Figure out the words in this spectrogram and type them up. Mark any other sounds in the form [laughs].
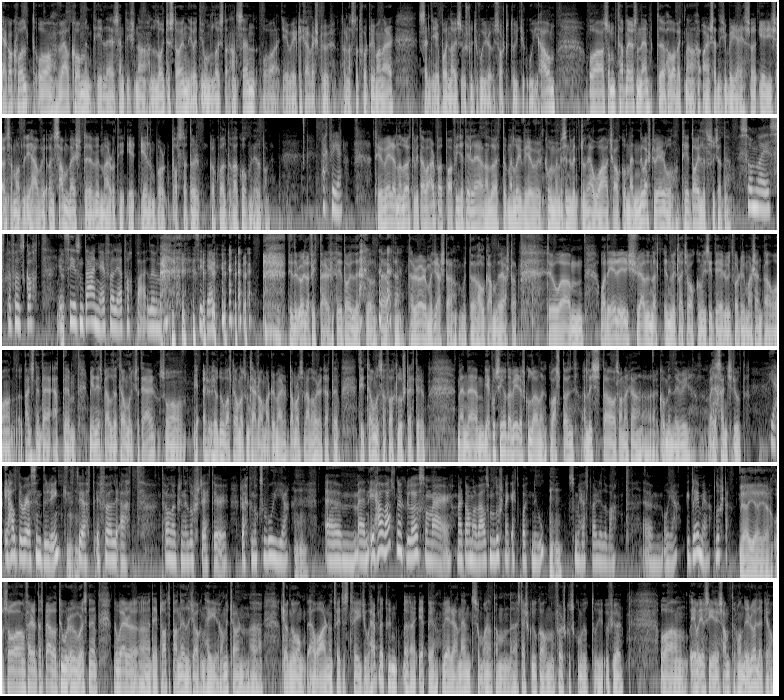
Ja, god kvöld og velkommen til sendisjona Løydestein. Jeg heter Jon Løystein Hansen, og jeg vil tekkere verstu til neste tvær timer her. Sendi her på en løys og slutt i fyra og svarte tog i havn. Og som det ble også nevnt, halva vekna av en Sendikjen byrja, så er jeg ikke ansammadel. Jeg har en samverst ved meg, og til er Elenborg Polstøtter. God kvöld og velkommen, Elenborg. Takk for det til än en løte vi var arbeid på å finne til lærer en løte, men Løyvi har kommet med sinne vintel ja, wow, tjako, men nu er du er og til døylig så kjent det. Som løys, det føles godt. Jeg sier som Daniel, jeg føler jeg toppa løven, sitter jeg. Det er øyla fitt her, det er døylig, det rører mot hjärsta, mot det halvgamle hjärsta. Og det er ikke redan at innvikla tjako, vi sitter her ut for du har kjent og tanken er at min jeg spiller tøvnløk til her, så har du valgt tøvnløk som tærdammer, du er dammer så vel høyre at til tøvnes av folk lurt etter. Men um, jeg kunne se hva det var, jeg skulle valgt en, en lista og sånne jeg kom inn i vi, veldig sannsynlig ut. Ja, jeg har alltid vært synder ringt, mm -hmm. at jeg føler at tøvnlagren er lurt etter røkken også voja. Mm -hmm. um, men jeg har valgt noen løs som er mer damer vel, som er lurt nok etterpå et nå, mm -hmm. som er helt veldig relevant. Um, og ja, jeg gleder meg, lurt. Ja, ja, ja. Og så han um, ferdig til å spille tur over Østene. Nå er uh, det plattpanel i Jørgen Hei, Anne Kjørn, uh, Jørgen Vongt av Arno 2022. Her ble hun uh, EP Vera nevnt som en av de uh, sterske utgavene først skulle kom ut i, i fjør. Og um, jeg, jeg sier samt at hun er rødlig, ja.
